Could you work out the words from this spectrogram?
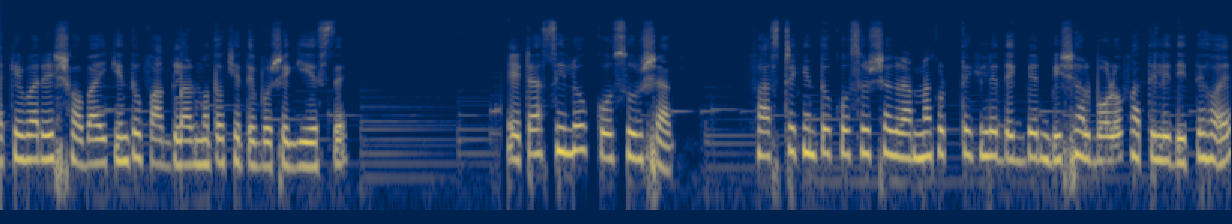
একেবারে সবাই কিন্তু পাগলার মতো খেতে বসে গিয়েছে। এটা ছিল কচুর শাক। ফার্স্টে কিন্তু কচুর শাক রান্না করতে গেলে দেখবেন বিশাল বড় ফাতিলে দিতে হয়।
